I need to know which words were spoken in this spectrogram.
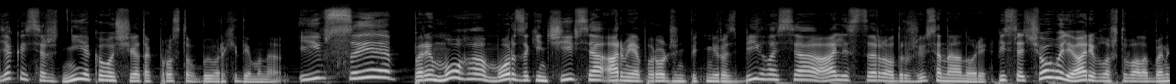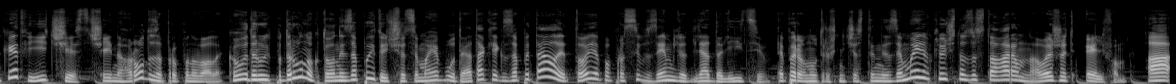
Якось аж ніякого, що я так просто вбив архідемона. І все, перемога, мор закінчився, армія породжень пітьмі розбіглася, Алістер одружився на Анорі. Після чого Ліарі влаштувала бенкет в її честь, ще й нагороду запропонували. Коли дарують подарунок, то не запитують, що це має бути. А так як запитали, то я попросив землю для долійців. Тепер внутрішні частини земель, включно з Остогаром, належать ельфам. А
